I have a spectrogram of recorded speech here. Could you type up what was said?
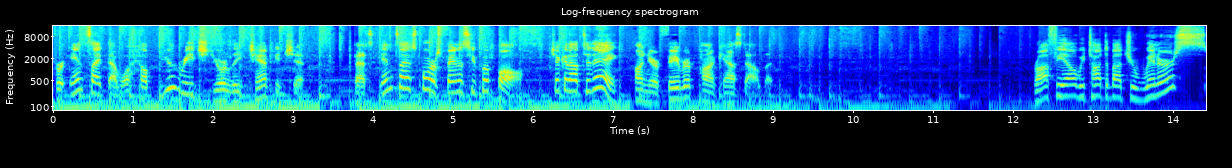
for insight that will help you reach your league championship. That's Inside Sports Fantasy Football. Check it out today on your favorite podcast outlet. Raphael, we talked about your winners,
